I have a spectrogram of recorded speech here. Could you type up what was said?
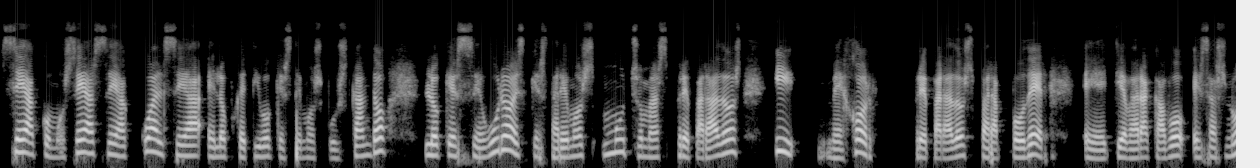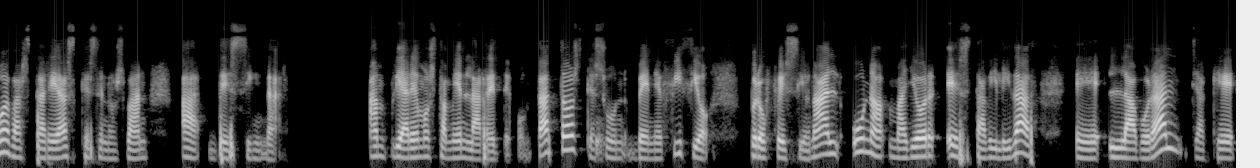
Sea como sea, sea cual sea el objetivo que estemos buscando, lo que es seguro es que estaremos mucho más preparados y mejor preparados para poder eh, llevar a cabo esas nuevas tareas que se nos van a designar. Ampliaremos también la red de contactos, que es un beneficio profesional, una mayor estabilidad eh, laboral, ya que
